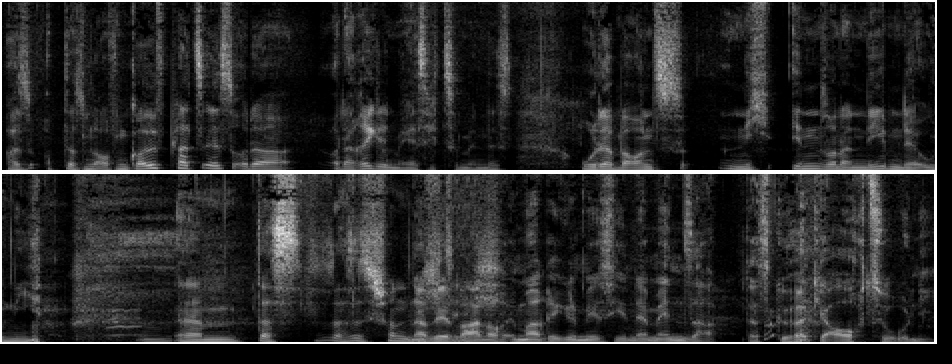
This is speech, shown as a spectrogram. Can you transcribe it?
Also ob das nur auf dem Golfplatz ist oder, oder regelmäßig zumindest. Oder bei uns nicht in, sondern neben der Uni. Ähm, das, das ist schon Na, wichtig. wir waren auch immer regelmäßig in der Mensa. Das gehört ja auch zur Uni.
